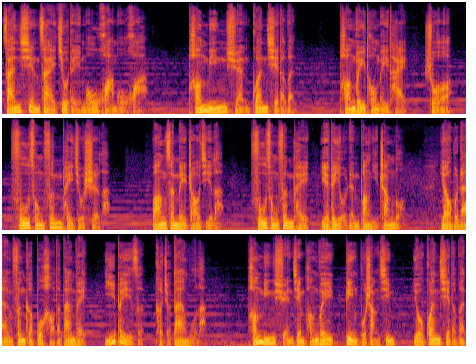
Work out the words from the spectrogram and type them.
咱现在就得谋划谋划，彭明选关切地问。彭威头没抬，说：“服从分配就是了。”王三妹着急了：“服从分配也得有人帮你张罗，要不然分个不好的单位，一辈子可就耽误了。”彭明选见彭威并不上心，又关切地问：“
